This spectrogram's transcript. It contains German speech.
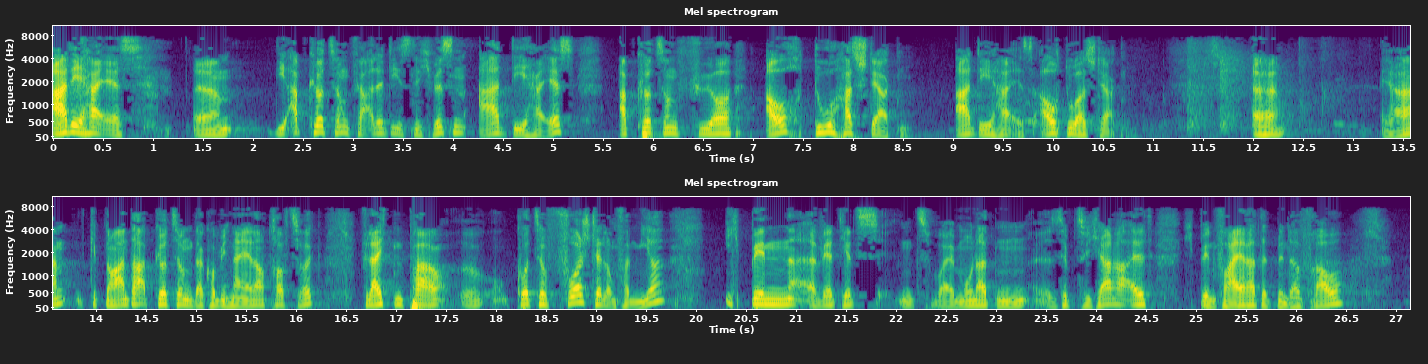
ADHS. Ähm, die Abkürzung für alle, die es nicht wissen, ADHS, Abkürzung für auch du hast Stärken. ADHS, auch du hast Stärken. Äh, ja, gibt noch andere Abkürzungen, da komme ich nachher noch drauf zurück. Vielleicht ein paar äh, kurze Vorstellungen von mir. Ich bin, äh, werde jetzt in zwei Monaten 70 äh, Jahre alt. Ich bin verheiratet mit einer Frau.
